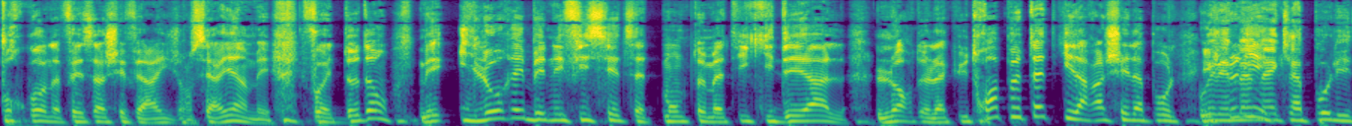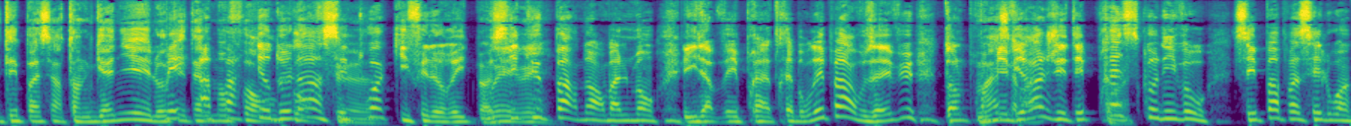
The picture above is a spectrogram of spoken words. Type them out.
Pourquoi on a fait ça chez Ferrari? J'en sais rien, mais il faut être dedans. Mais il aurait bénéficié de cette monte pneumatique idéale lors de la Q3. Peut-être qu'il a arraché la pole. Oui, mais même dis, avec la pole, il n'était pas certain de gagner. Est mais à tellement fort. partir de là, c'est que- toi qui fais le rythme. Oui, si oui. tu pars normalement, il avait pris un très bon départ. Vous avez vu, dans le premier Ouais, virage, était presque au niveau. C'est pas passé loin.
